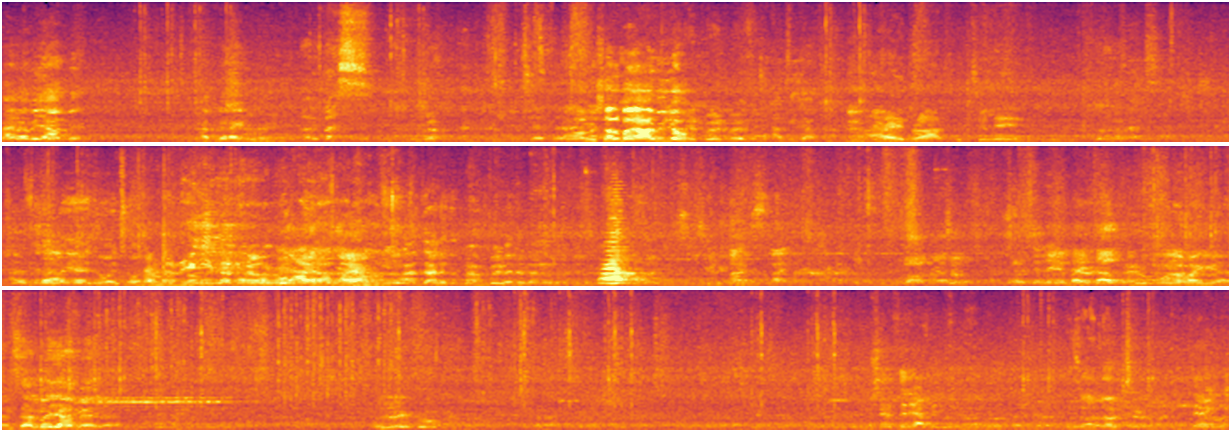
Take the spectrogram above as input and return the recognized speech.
मैम अभी यहाँ पे। आपके राइट में। विशाल भाई आ भी जाओ। आगे जाओ। हाँ हाथ पीछे ले चलो हाँ, विशाल भाई यहाँ पे। ज़्यादा अच्छा है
